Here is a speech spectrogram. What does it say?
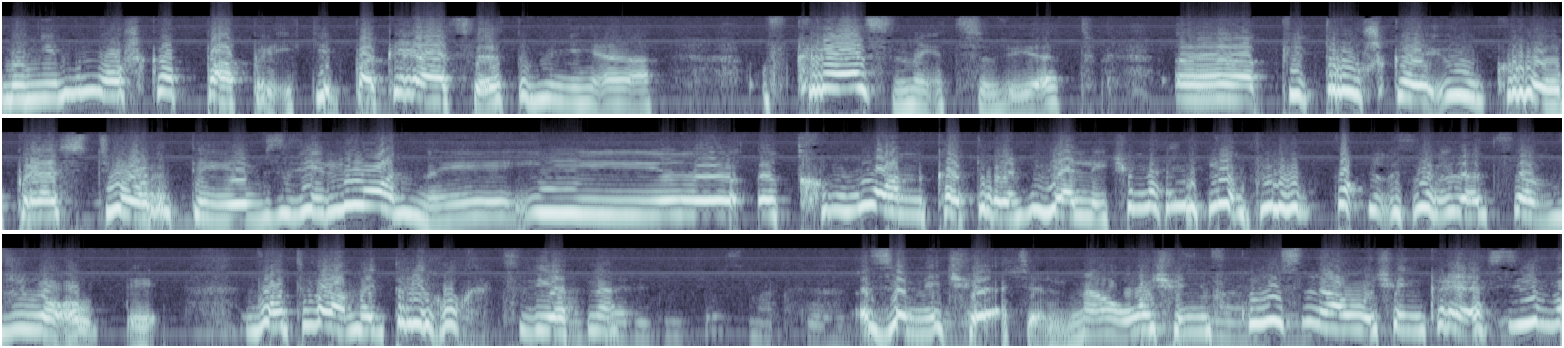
но немножко паприки покрасят мне в красный цвет, э, петрушка и укроп растертые в зеленый, и э, кмон, которым я лично не люблю пользоваться, в желтый. Вот вам и трехцветно. Замечательно, очень вкусно, очень красиво,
